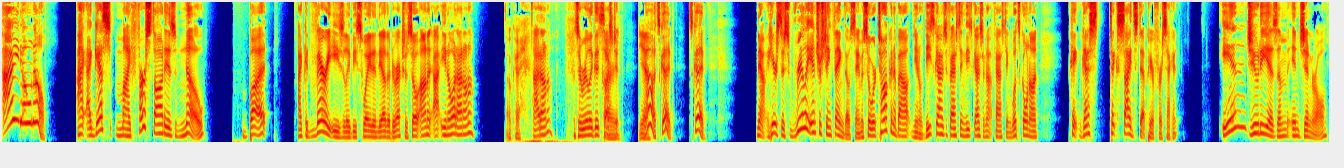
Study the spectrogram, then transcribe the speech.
I don't know. I, I guess my first thought is no, but I could very easily be swayed in the other direction. So on it, I, you know what? I don't know. Okay. I don't know. It's a really good Sorry. question. Yeah. No, it's good. It's good. Now, here's this really interesting thing, though, Samus. So we're talking about, you know, these guys are fasting, these guys are not fasting. What's going on? Okay, we got to take a sidestep here for a second. In Judaism in general,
